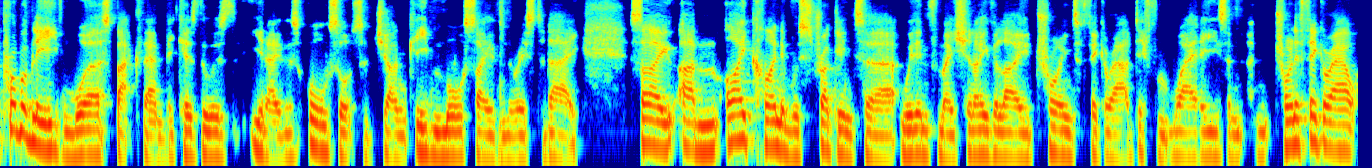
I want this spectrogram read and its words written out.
probably even worse back then because there was, you know, there's all sorts of junk, even more so than there is today. So um, I kind of was struggling to with information overload, trying to figure out different ways and, and trying to figure out.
